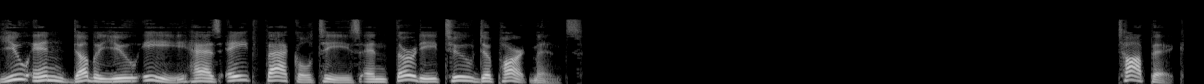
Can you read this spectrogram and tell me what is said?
UNWE has eight faculties and 32 departments. Topic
